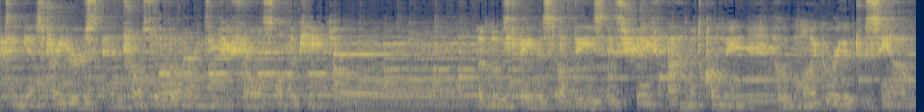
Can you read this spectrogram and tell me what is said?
acting as traders and trusted government officials of the king. The most famous of these is Sheikh Ahmed Qami, who migrated to Siam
